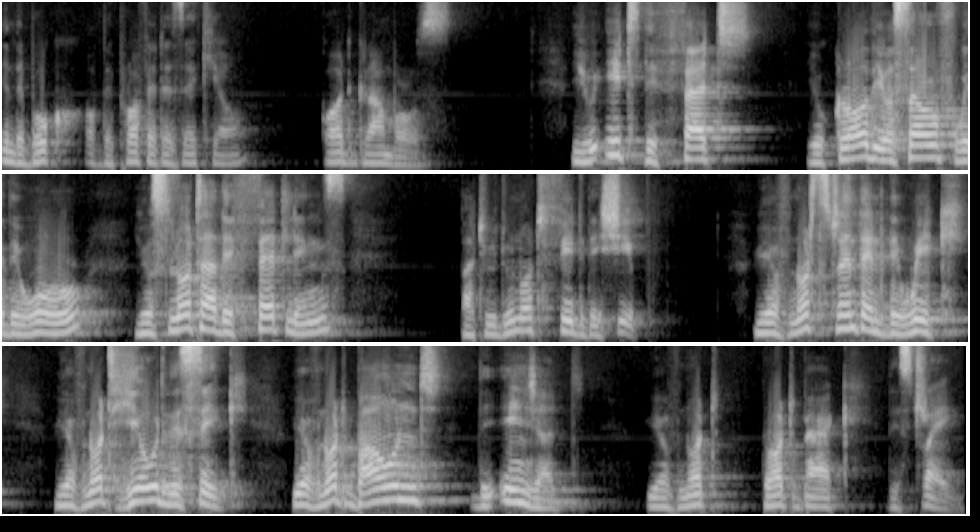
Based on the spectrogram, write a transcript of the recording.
In the book of the prophet Ezekiel, God grumbles. You eat the fat, you clothe yourself with the wool, you slaughter the fatlings, but you do not feed the sheep. You have not strengthened the weak, you have not healed the sick, you have not bound the injured, you have not brought back the strayed.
